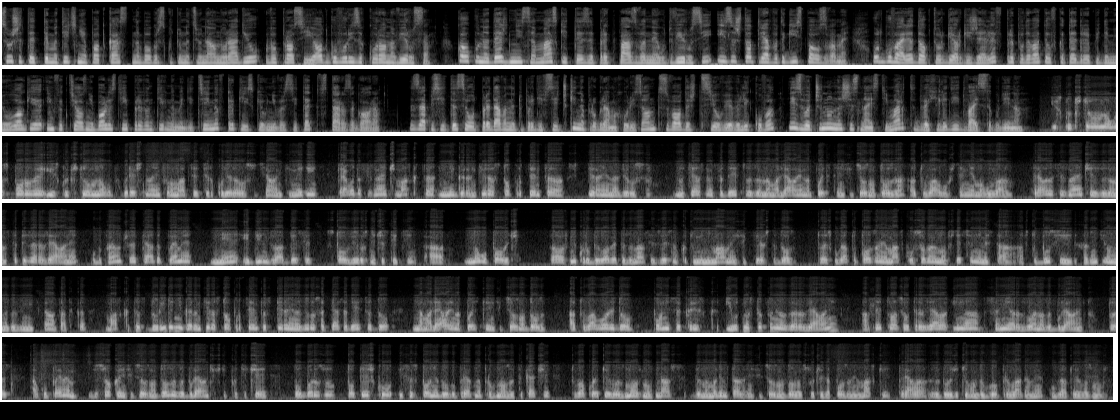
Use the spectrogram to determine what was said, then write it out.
Слушате тематичния подкаст на Българското национално радио Въпроси и отговори за коронавируса. Колко надеждни са маските за предпазване от вируси и защо трябва да ги използваме? Отговаря доктор Георги Желев, преподавател в катедра епидемиология, инфекциозни болести и превентивна медицина в Тракийския университет в Стара Загора. Записите са от предаването преди всички на програма Хоризонт с водещ Силвия Великова, излъчено на 16 март 2020 година изключително много спорове и изключително много погрешна информация циркулира в социалните медии. Трябва да се знае, че маската не гарантира 100% спиране на вируса, но тя се съдейства за намаляване на поетата инфекциозна доза, а това въобще не е маловажно. Трябва да се знае, че за да настъпи заразяване, обикновено човек трябва да поеме не 1, 2, 10, 100 вирусни частици, а много повече. Това в микробиологията за нас е известно като минимална инфектираща доза. Тоест, когато ползваме маска, особено на обществени места, автобуси, хранителни магазини и така нататък, маската дори да ни гарантира 100% спиране на вируса, тя съдейства до намаляване на поестата инфекциозна доза. А това води до по-нисък риск и от настъпване на заразяване, а след това се отразява и на самия развой на заболяването. Тоест, ако поемем висока инфекциозна доза, заболяването ще протече по-бързо, по-тежко и с по-неблагоприятна прогноза. Така че това, което е възможно от нас да намалим тази инфекциозна доза в случай да ползваме маски, трябва задължително да го прилагаме, когато е възможно.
